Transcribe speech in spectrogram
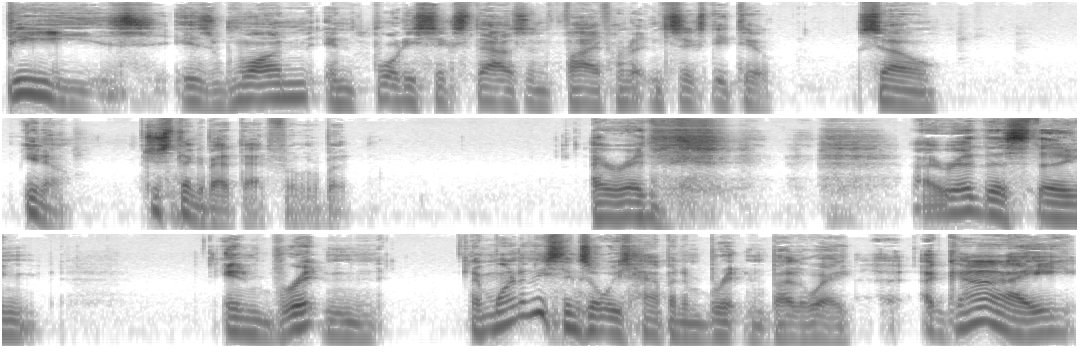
bees is 1 in 46,562. So, you know, just think about that for a little bit. I read I read this thing in Britain and one of these things always happen in Britain, by the way. A guy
